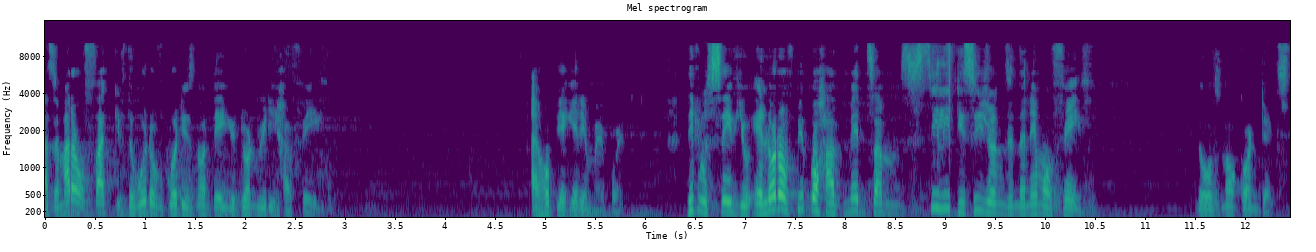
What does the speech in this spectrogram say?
As a matter of fact, if the word of God is not there, you don't really have faith. I hope you're getting my point. It will save you. A lot of people have made some silly decisions in the name of faith. There was no context.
